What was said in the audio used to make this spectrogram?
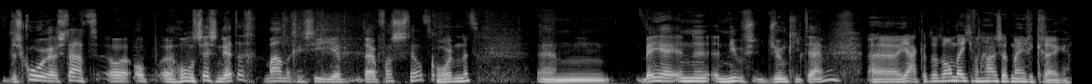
de score staat eh, op eh, 136. Maandag is die eh, daarop vastgesteld. Ik hoorde het. Ehm, ben jij een, eh, een nieuwsjunkie, Tijmen? Eh, ja, ik heb dat wel een beetje van huis uit meegekregen.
